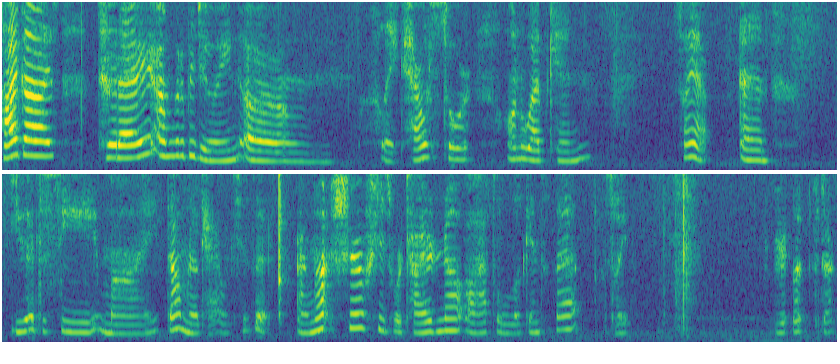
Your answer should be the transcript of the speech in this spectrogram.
Hi guys, today I'm going to be doing um, like house tour on Webkinz. So yeah, and you get to see my domino cat, which is this. I'm not sure if she's retired or not. I'll have to look into that. So yeah. Alright, let's start.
